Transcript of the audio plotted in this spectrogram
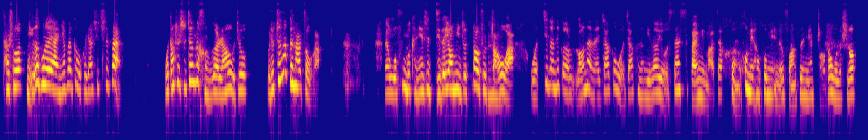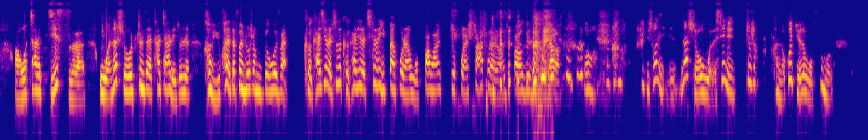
她说：“你饿不饿呀？你要不要跟我回家去吃饭？”我当时是真的很饿，然后我就我就真的跟他走了。呃，我父母肯定是急得要命，就到处找我啊。我记得那个老奶奶家跟我家可能离了有三四百米嘛，在很后面很后面的房子里面找到我的时候啊，我家里急死了。我那时候正在他家里，就是很愉快在饭桌上面被喂饭，可开心了，吃的可开心了。吃了一半，忽然我爸妈就忽然杀出来，然后就把我给领回家了。哦，你说你你那时候我的心里就是可能会觉得我父母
